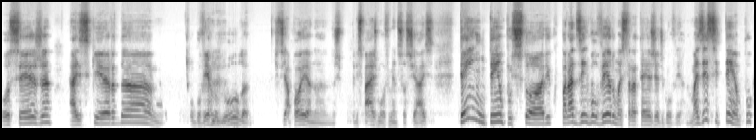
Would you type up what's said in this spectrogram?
Ou seja, a esquerda o governo Lula, que se apoia nos principais movimentos sociais, tem um tempo histórico para desenvolver uma estratégia de governo, mas esse tempo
